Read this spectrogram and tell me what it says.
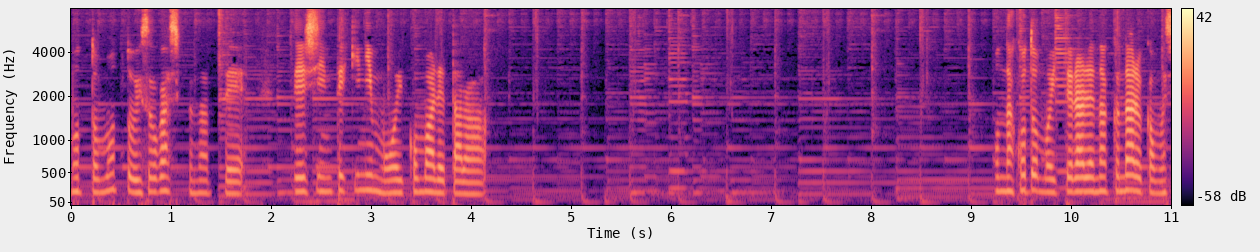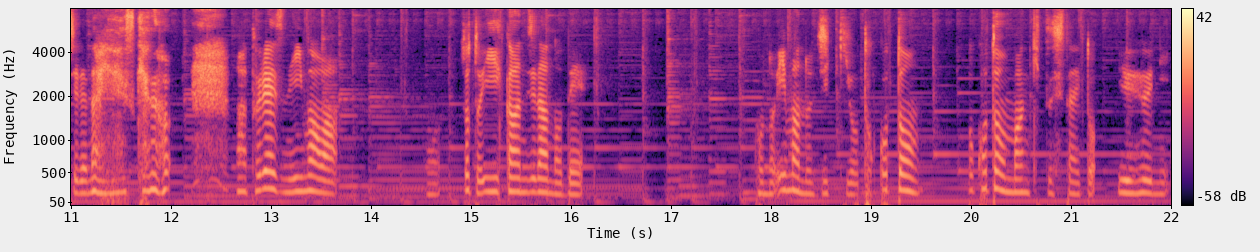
もっともっと忙しくなって、精神的にも追い込まれたら、こんなことも言ってられなくなるかもしれないですけど まあとりあえずね、今はちょっといい感じなので、この今の時期をとことん、とことん満喫したいというふうに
